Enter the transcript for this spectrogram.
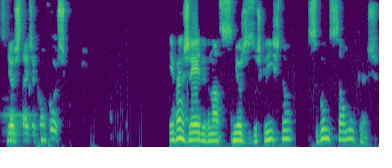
Senhor esteja convosco. Evangelho de Nosso Senhor Jesus Cristo, segundo São Lucas.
